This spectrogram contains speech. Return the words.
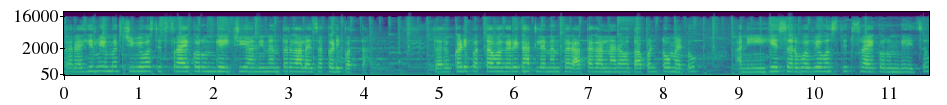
तर हिरवी मिरची व्यवस्थित फ्राय करून घ्यायची आणि नंतर घालायचा कढीपत्ता. तर कढीपत्ता वगैरे घातल्यानंतर आता घालणार आहोत आपण टोमॅटो आणि हे सर्व व्यवस्थित फ्राय करून घ्यायचं.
